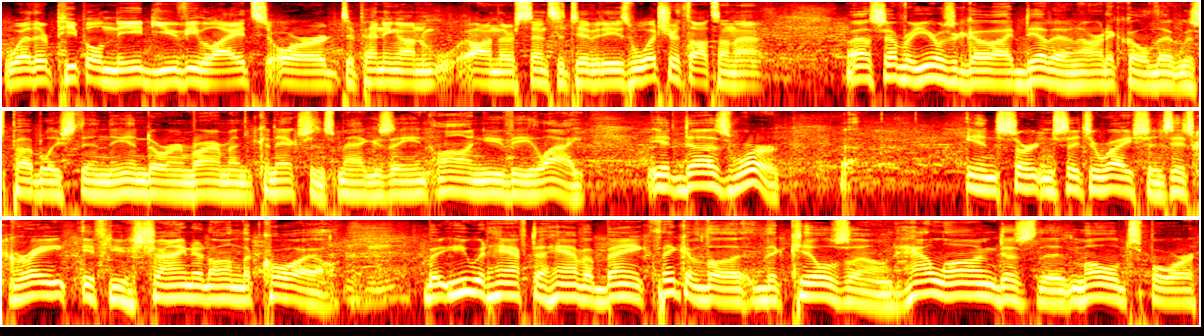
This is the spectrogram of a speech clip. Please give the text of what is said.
whether people need UV lights or depending on on their sensitivities. What's your thoughts on that? Well, several years ago, I did an article that was published in the Indoor Environment Connections magazine on UV light. It does work in certain situations. It's great if you shine it on the coil, mm-hmm. but you would have to have a bank. Think of the, the kill zone. How long does the mold spore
